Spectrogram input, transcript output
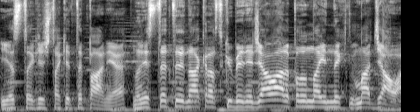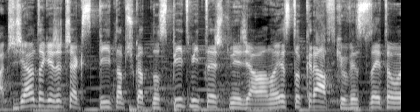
Jest to jakieś takie tepanie. No niestety na CraftCube nie działa, ale podobno na innych ma działać. Czy działają takie rzeczy jak speed, na przykład no speed mi też nie działa, no jest to CraftCube, więc tutaj to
